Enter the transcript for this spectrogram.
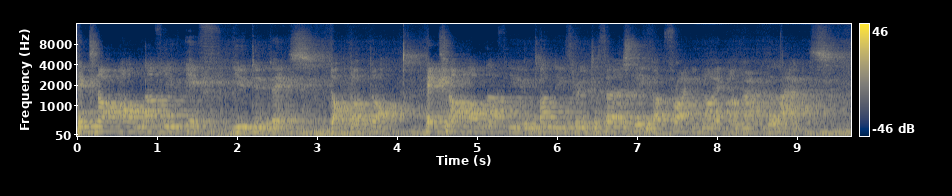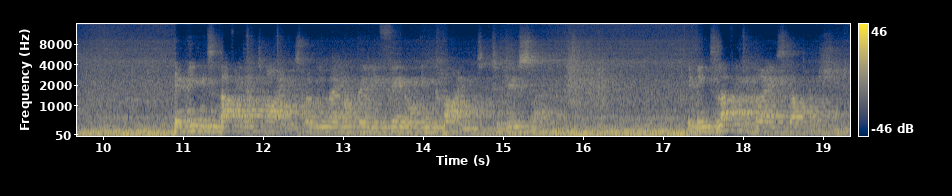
It's not, I'll love you if you do this, dot, dot, dot. It's not, I'll love you Monday through to Thursday, but Friday night I'm out with the lads. It means loving at times when we may not really feel inclined to do so. It means loving in ways that are patient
